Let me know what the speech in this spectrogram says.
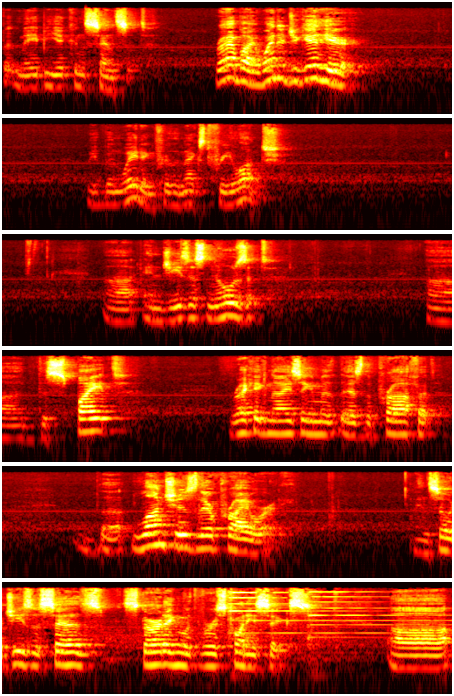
but maybe you can sense it. Rabbi, when did you get here? We've been waiting for the next free lunch. Uh, and Jesus knows it. Uh, despite recognizing him as the prophet, the lunch is their priority. And so Jesus says, starting with verse 26, uh,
